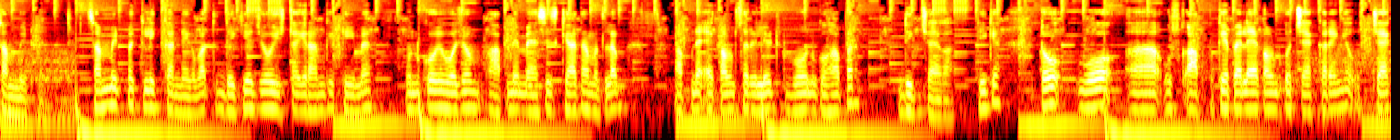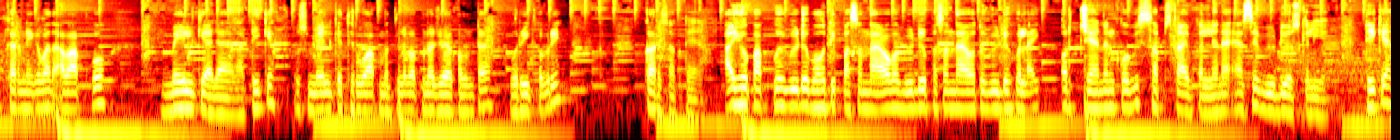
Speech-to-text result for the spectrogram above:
सबमिट पे। सबमिट पर क्लिक करने के बाद तो देखिए जो इंस्टाग्राम की टीम है उनको वो जो आपने मैसेज किया था मतलब अपने अकाउंट से रिलेटेड वो उनको वहाँ पर दिख जाएगा ठीक है? तो वो आ, उस आपके पहले अकाउंट को चेक करेंगे। उस चेक करने के बाद अब आपको मेल किया जाएगा ठीक है? उस मेल के थ्रू आप मतलब अपना जो अकाउंट है वो रिकवरी कर सकते हैं। आई होप आपको ये वीडियो बहुत ही पसंद आया होगा। वीडियो पसंद आया हो तो वीडियो को लाइक और चैनल को भी सब्सक्राइब कर लेना ऐसे वीडियोस के लिए, ठीक है?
